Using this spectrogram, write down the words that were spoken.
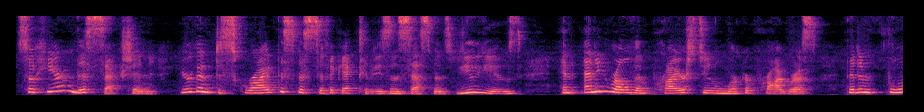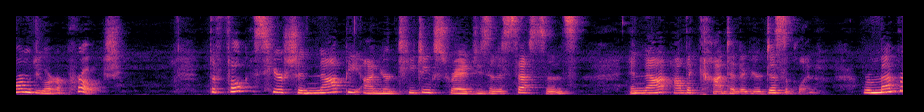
So here in this section, you're going to describe the specific activities and assessments you used and any relevant prior student work or progress that informed your approach. The focus here should not be on your teaching strategies and assessments, and not on the content of your discipline. Remember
